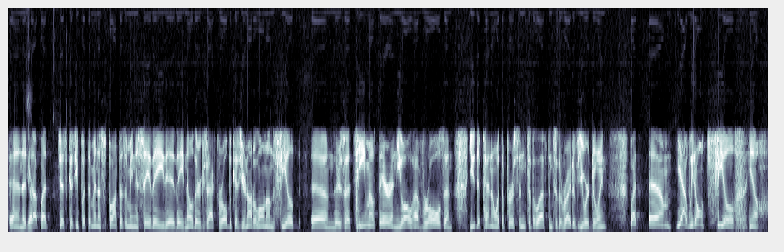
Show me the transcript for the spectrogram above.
and Yep. uh, but just because you put them in a spot doesn't mean to say they, they they know their exact role because you're not alone on the field. Um, there's a team out there, and you all have roles, and you depend on what the person to the left and to the right of you are doing. But um, yeah, we don't feel you know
